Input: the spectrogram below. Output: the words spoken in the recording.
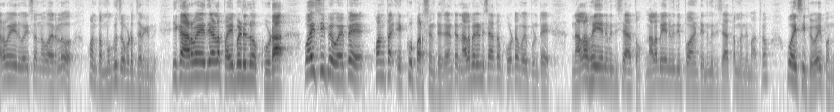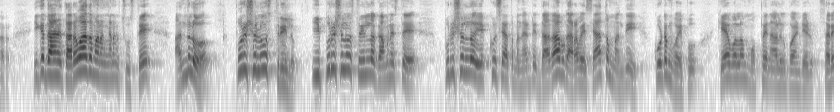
అరవై ఐదు వయసు ఉన్న వారిలో కొంత మొగ్గు చూపడం జరిగింది. ఇక అరవై ఐదేళ్ళ పైబడిలో కూడా వైసీపీ వైపే కొంత ఎక్కువ పర్సంటేజ్. అంటే నలభై రెండు శాతం కూటమి వైపు ఉంటే నలభై ఎనిమిది శాతం నలభై ఎనిమిది పాయింట్ ఎనిమిది శాతం మంది మాత్రం వైసీపీ వైపు ఉన్నారు. ఇక దాని తర్వాత మనం కనుక చూస్తే అందులో పురుషులు స్త్రీలు. ఈ పురుషులు స్త్రీల్లో గమనిస్తే పురుషుల్లో ఎక్కువ శాతం మంది అంటే దాదాపుగా అరవై శాతం మంది కూటమి వైపు కేవలం ముప్పై నాలుగు పాయింట్ ఏడు. సరే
